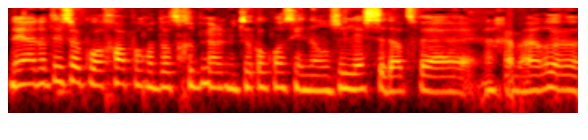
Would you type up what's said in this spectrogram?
nou ja, dat is ook wel grappig, want dat gebeurt natuurlijk ook wel eens in onze lessen dat we dan gaan we, uh,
